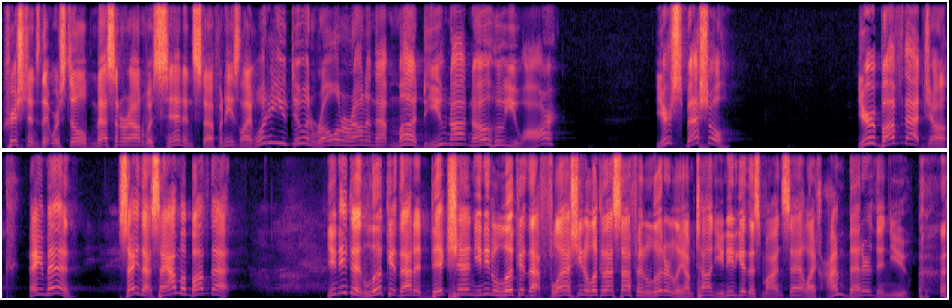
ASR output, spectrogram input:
Christians that were still messing around with sin and stuff. And he's like, What are you doing rolling around in that mud? Do you not know who you are? You're special. You're above that junk. Amen. Say that. Say, I'm above that. You need to look at that addiction. You need to look at that flesh. You need to look at that stuff. And literally, I'm telling you, you need to get this mindset like, I'm better than you.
